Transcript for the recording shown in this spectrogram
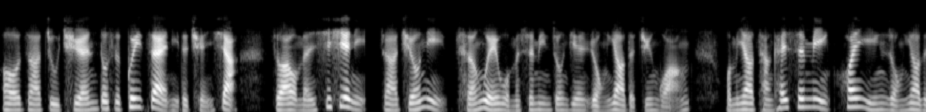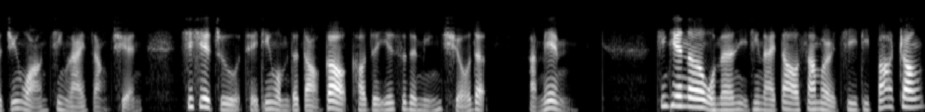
哦，主啊，主权都是归在你的权下。主啊，我们谢谢你。主啊，求你成为我们生命中间荣耀的君王。我们要敞开生命，欢迎荣耀的君王进来掌权。谢谢主垂听我们的祷告，靠着耶稣的名求的，阿门。今天呢，我们已经来到撒母耳记第八章。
